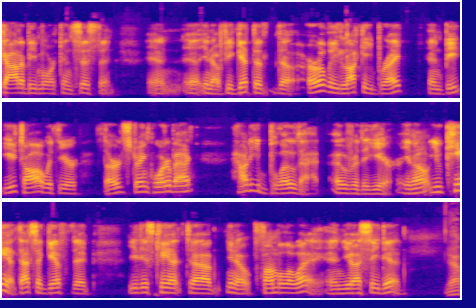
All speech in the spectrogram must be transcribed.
got to be more consistent. And uh, you know, if you get the the early lucky break and beat Utah with your third string quarterback, how do you blow that over the year? You know, you can't. That's a gift that you just can't, uh, you know, fumble away. And USC did. Yeah.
